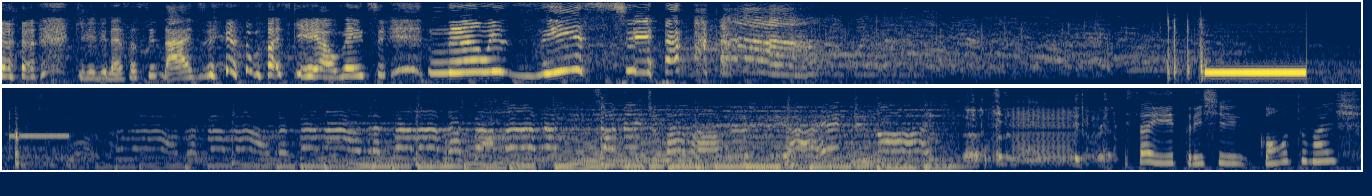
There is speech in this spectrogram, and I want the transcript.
que vive nessa cidade, mas que realmente não existe. Aí, triste conto, mas.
